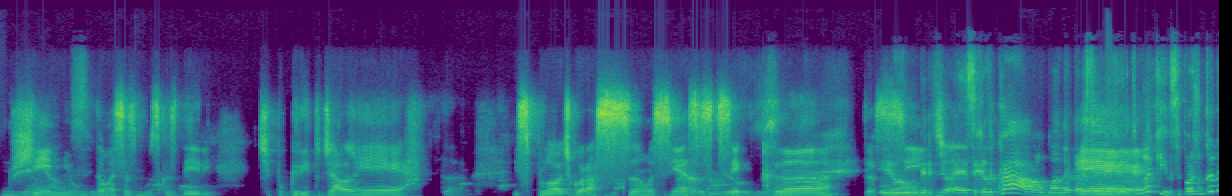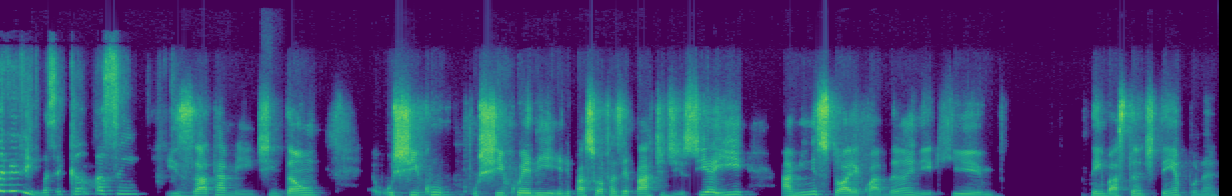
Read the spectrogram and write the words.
um gênio. Sim. Então essas músicas dele, tipo Grito de Alerta, Explode Coração, assim, essas que você canta. Assim. Eu, é, você canta com a alma, né? Parece é... que você viveu tudo aquilo. Você pode nunca ter vivido, mas você canta assim. Exatamente. Então, o Chico, o Chico ele, ele passou a fazer parte disso. E aí, a minha história com a Dani, que tem bastante tempo, né?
